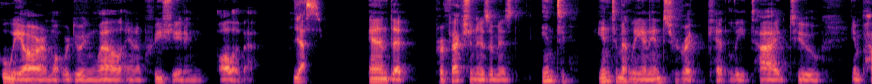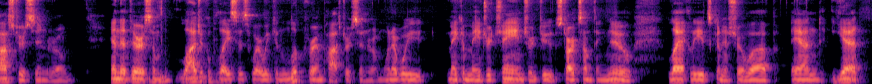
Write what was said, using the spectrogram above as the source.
who we are and what we're doing well, and appreciating all of that. Yes, and that perfectionism is int- intimately and intricately tied to imposter syndrome, and that there are some logical places where we can look for imposter syndrome whenever we make a major change or do start something new, likely it's going to show up. And yet,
